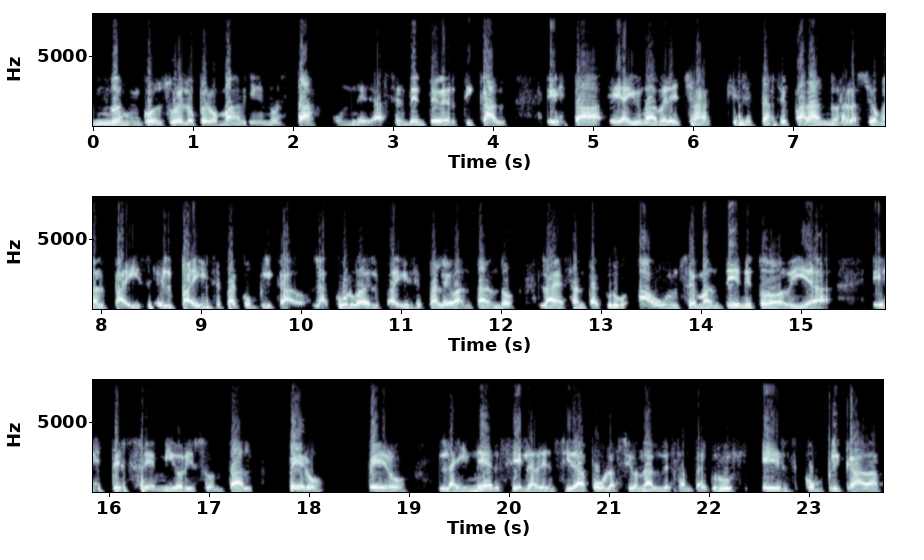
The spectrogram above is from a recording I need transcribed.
no es un consuelo, pero más bien no está un eh, ascendente vertical, está eh, hay una brecha que se está separando en relación al país. El país está complicado, la curva del país se está levantando, la de Santa Cruz aún se mantiene todavía este semi horizontal, pero pero la inercia y la densidad poblacional de Santa Cruz es complicada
